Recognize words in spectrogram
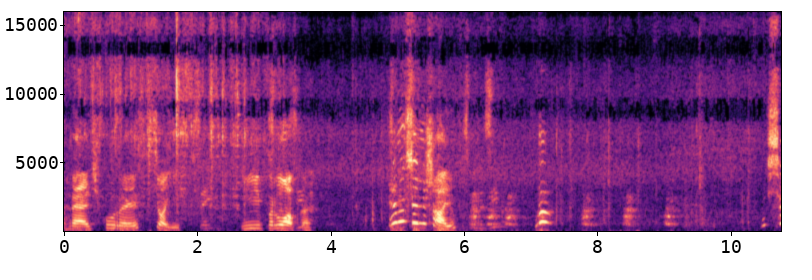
гречку, рис, все їсть. І перловка. Я йому все мішаю. Да. І все,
